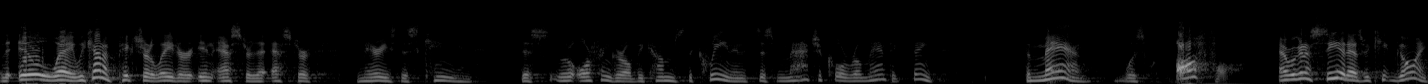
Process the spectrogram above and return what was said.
the ill way. We kind of picture later in Esther that Esther marries this king and this little orphan girl becomes the queen, and it's this magical, romantic thing. The man was awful. And we're going to see it as we keep going.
